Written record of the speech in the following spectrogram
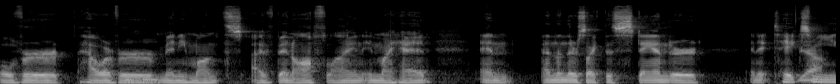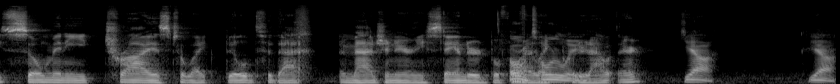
over however Mm-hmm. many months I've been offline in my head and and then there's like this standard and it takes Yeah. me so many tries to like build to that imaginary standard before Oh, I like totally. put it out there. Yeah. Yeah.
